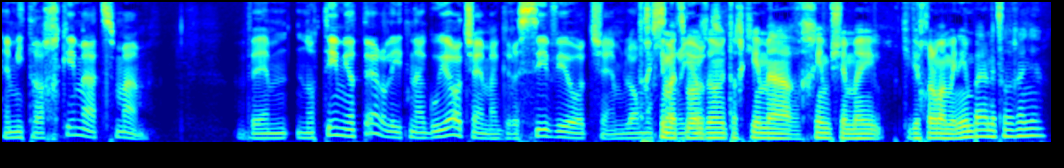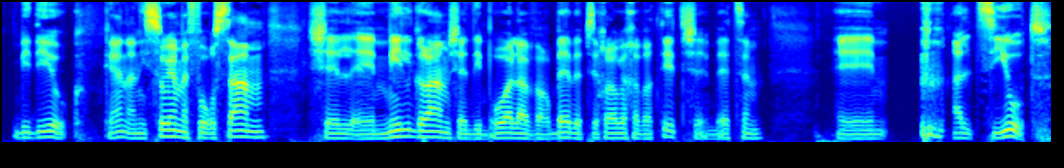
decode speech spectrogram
הם מתרחקים מעצמם. והם נוטים יותר להתנהגויות שהן אגרסיביות, שהן לא מוסריות. מעצמם, זאת אומרת, מתרחקים מהערכים שהם כביכול מאמינים בהם לצורך העניין? בדיוק, כן? הניסוי המפורסם של uh, מילגרם, שדיברו עליו הרבה בפסיכולוגיה חברתית, שבעצם uh, על ציות,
